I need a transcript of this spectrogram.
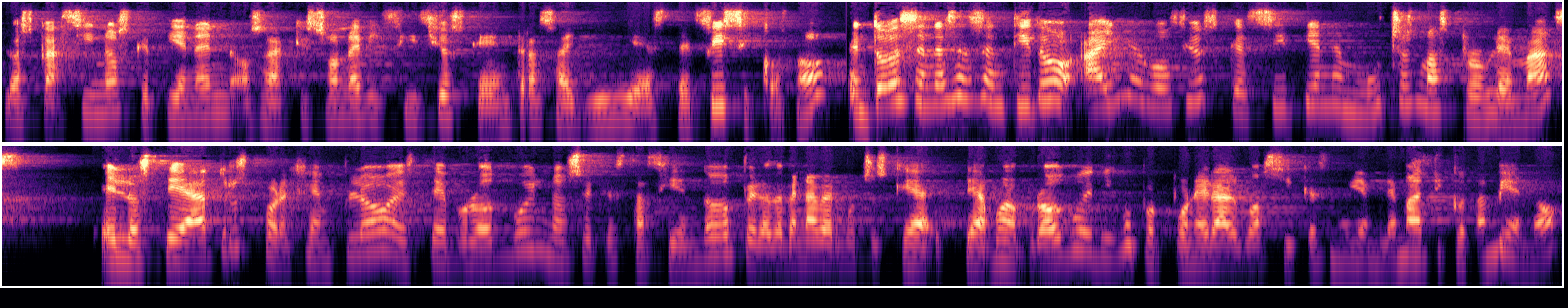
los casinos que tienen, o sea, que son edificios que entras allí este, físicos, ¿no? Entonces, en ese sentido, hay negocios que sí tienen muchos más problemas. En los teatros, por ejemplo, este Broadway, no sé qué está haciendo, pero deben haber muchos que, bueno, Broadway digo por poner algo así que es muy emblemático también, ¿no?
